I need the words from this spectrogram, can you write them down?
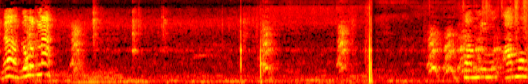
Na, gawag na. Sa among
